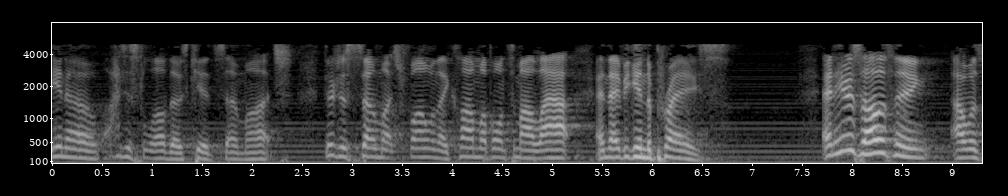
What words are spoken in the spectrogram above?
you know, I just love those kids so much. They're just so much fun when they climb up onto my lap and they begin to praise. And here's the other thing I was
